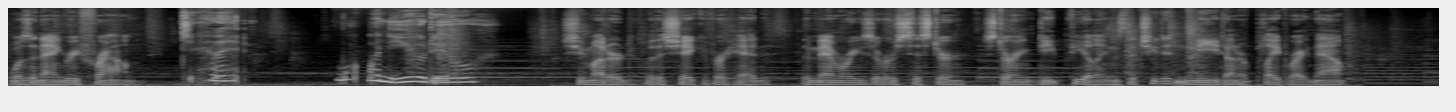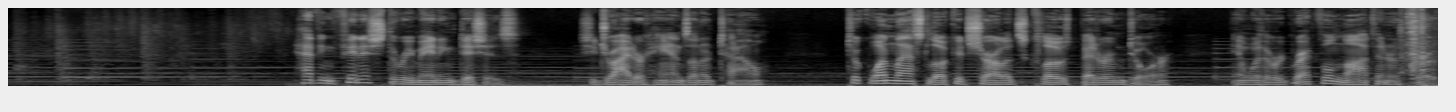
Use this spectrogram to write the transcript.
was an angry frown. Janet, what would you do? She muttered with a shake of her head, the memories of her sister stirring deep feelings that she didn't need on her plate right now. Having finished the remaining dishes, she dried her hands on a towel, took one last look at Charlotte's closed bedroom door, and with a regretful knot in her throat,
